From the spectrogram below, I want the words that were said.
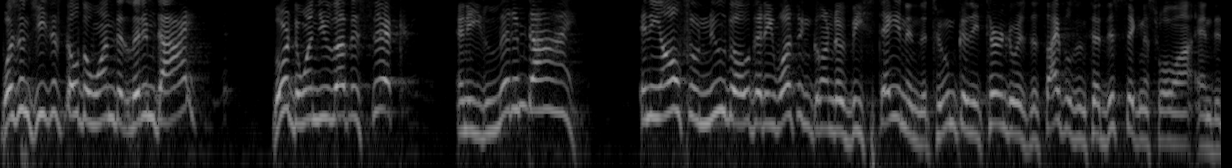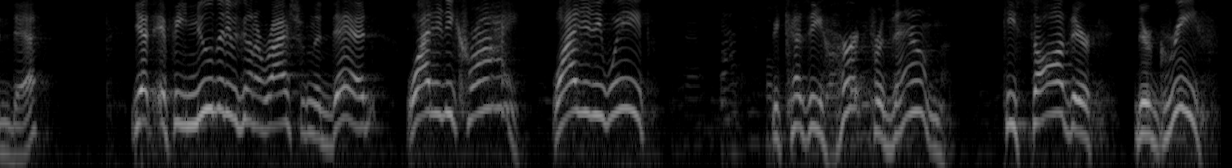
Wasn't Jesus, though, the one that let him die? Lord, the one you love is sick, and he let him die. And he also knew, though, that he wasn't going to be staying in the tomb because he turned to his disciples and said, This sickness will not end in death. Yet, if he knew that he was going to rise from the dead, why did he cry? Why did he weep? Because he hurt for them. He saw their, their grief.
